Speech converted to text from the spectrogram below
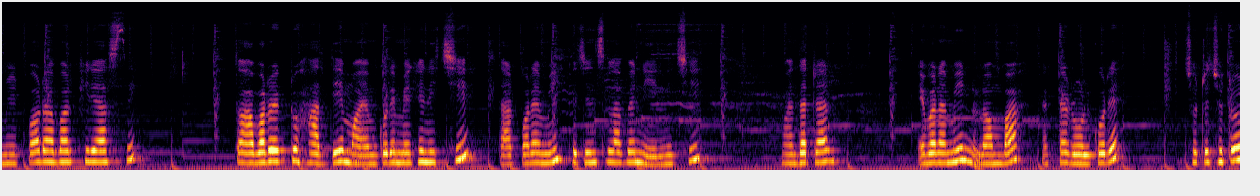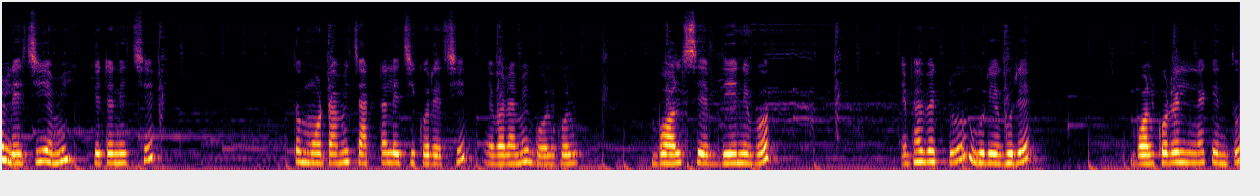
মিনিট পর আবার ফিরে আসছি। তো আবারও একটু হাত দিয়ে ময়াম করে মেখে নিচ্ছি। তারপরে আমি কিচেন স্ল্যাবে নিয়ে নিচ্ছি ময়দাটার। এবার আমি লম্বা একটা রোল করে ছোট ছোট লেচি আমি কেটে নিচ্ছি। তো মোট আমি চারটা লেচি করেছি। এবার আমি গোল গোল বল শেপ দিয়ে নেব। এভাবে একটু ঘুরিয়ে ঘুরে বল করে নিলে কিন্তু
